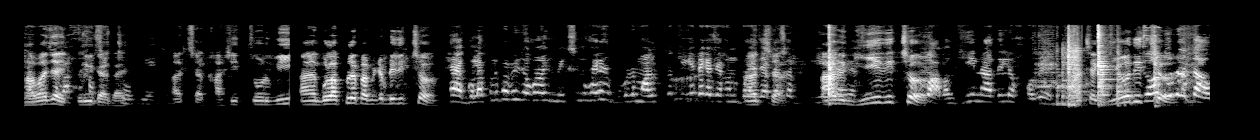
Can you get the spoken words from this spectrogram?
ভাবা যায় কুড়ি টাকায়। আচ্ছা খাসির চর্বি গোলাপ ফুলের পাপড়ি টাপড়ি দিচ্ছ? হ্যাঁ গোলাপ ফুলের পাপড়ি যখন মিক্সিং হয় না পুরো মাল তো কেটে গেছে এখন পরে আচ্ছা, যাবে সব আর ঘি দিচ্ছ? বাবা ঘি না দিলে হবে। আচ্ছা ঘিও দিচ্ছ? যতটা দাও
